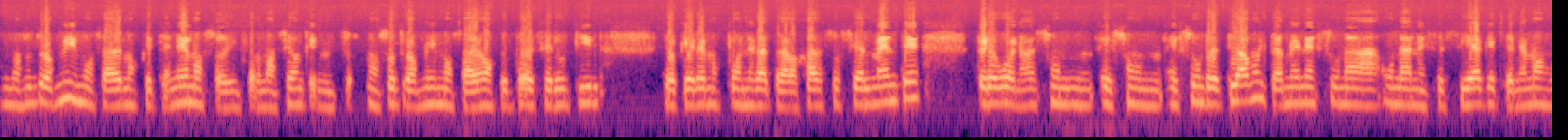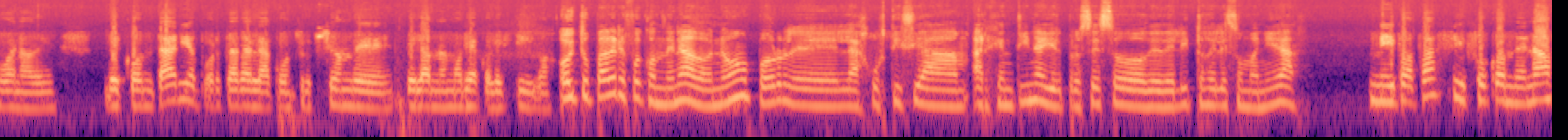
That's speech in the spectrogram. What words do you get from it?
nosotros mismos sabemos que tenemos o de información que nosotros mismos sabemos que puede ser útil, lo queremos poner a trabajar socialmente, pero bueno, es un, es un, es un reclamo y también es una, una necesidad que tenemos bueno, de, contar y aportar a la construcción de, la memoria colectiva. Hoy tu padre fue condenado, ¿no?, por eh, la justicia argentina y el proceso de delitos de lesa humanidad. Mi papá sí fue condenado,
